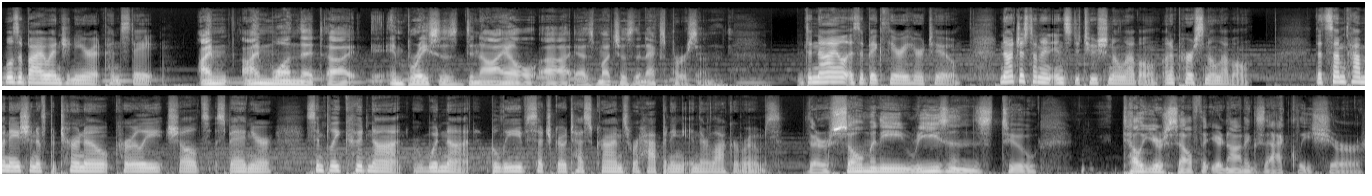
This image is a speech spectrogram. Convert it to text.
Will's a bioengineer at Penn State. I'm I'm one that uh, embraces denial uh, as much as the next person. Denial is a big theory here too, not just on an institutional level, on a personal level that some combination of Paterno, Curley, Schultz, Spanier simply could not or would not believe such grotesque crimes were happening in their locker rooms. There are so many reasons to tell yourself that you're not exactly sure.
